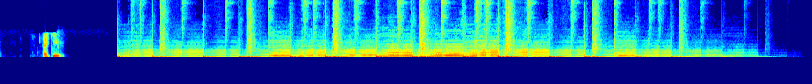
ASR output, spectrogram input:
Thank you.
